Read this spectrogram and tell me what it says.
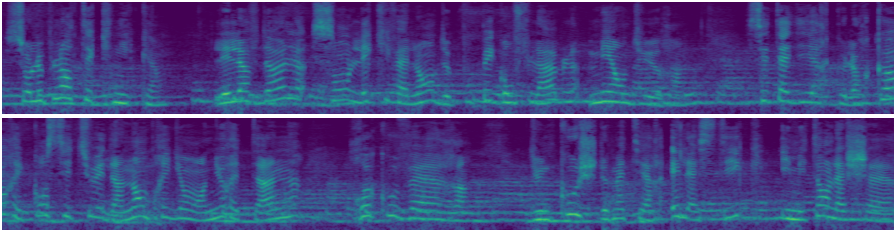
Sur le plan technique, les Love Dolls sont l'équivalent de poupées gonflables mais en dur, c'est-à-dire que leur corps est constitué d'un embryon en uréthane recouvert d'une couche de matière élastique imitant la chair.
